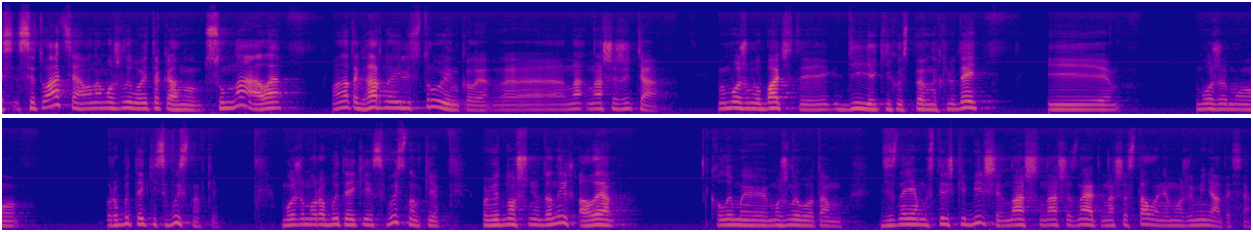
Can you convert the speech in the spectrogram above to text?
ситуація, вона, можливо, і така ну, сумна, але вона так гарно ілюструє інколи е, на, наше життя. Ми можемо бачити дії якихось певних людей і можемо робити якісь висновки. Можемо робити якісь висновки по відношенню до них, але коли ми, можливо, там дізнаємось трішки більше, наш, наше, знаєте, наше ставлення може мінятися.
